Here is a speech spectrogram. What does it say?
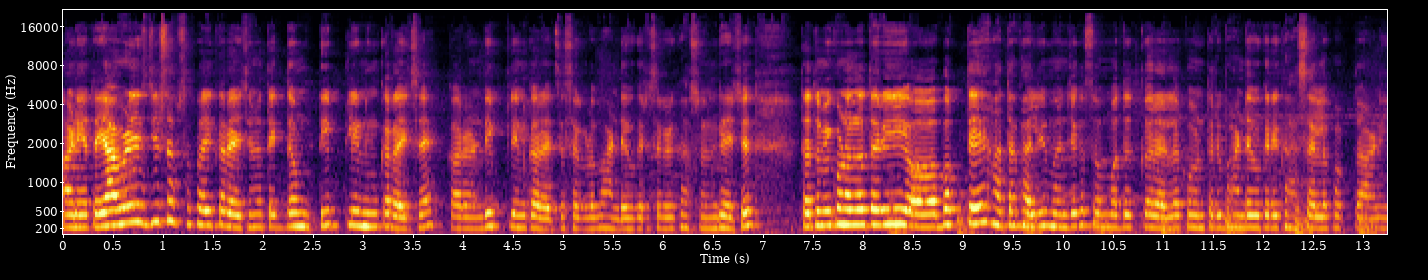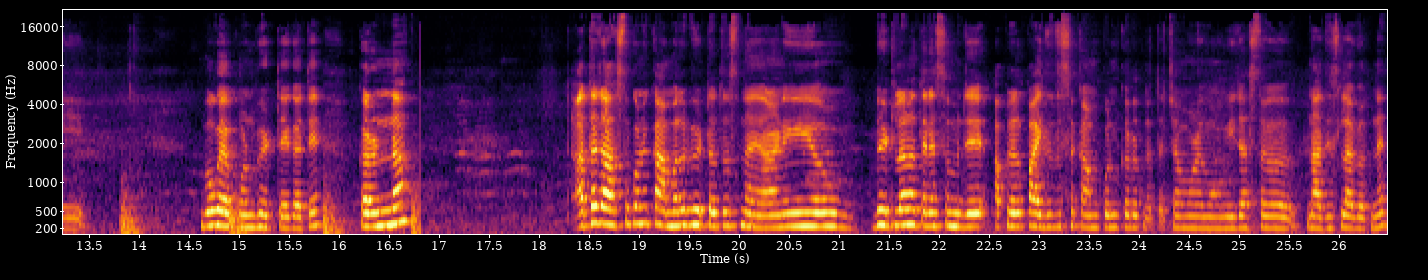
आणि आता यावेळेस जी साफसफाई करायची ना ते एकदम डीप क्लिनिंग करायचं आहे. कारण डीप क्लीन करायचं सगळं भांडे वगैरे सगळे घासून घ्यायचे तर तुम्ही कोणाला तरी बघते हाताखाली म्हणजे कसं मदत करायला कोणतरी भांडे वगैरे घासायला फक्त आणि बघूया कोण भेटतंय का ते. कारण ना आता जास्त कोणी कामाला भेटतच नाही आणि भेटलं ना तरी असं म्हणजे आपल्याला पाहिजे तसं काम कोण करत नाही. त्याच्यामुळे मग मी जास्त नादीच लागत नाही.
